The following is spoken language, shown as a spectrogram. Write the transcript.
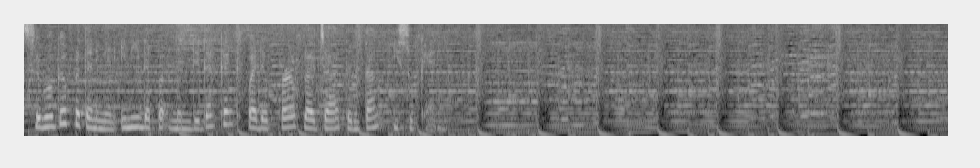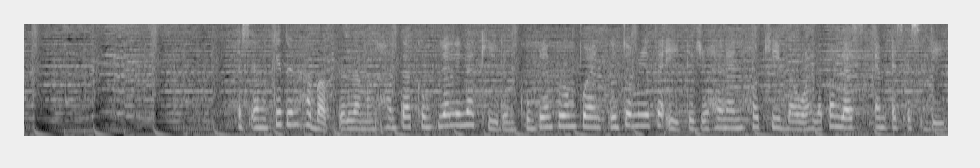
Semoga pertandingan ini dapat mendedahkan kepada para pelajar tentang isukan. SMK Tun Habab telah menghantar kumpulan lelaki dan kumpulan perempuan untuk menyertai kejohanan hoki bawah 18 MSSD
